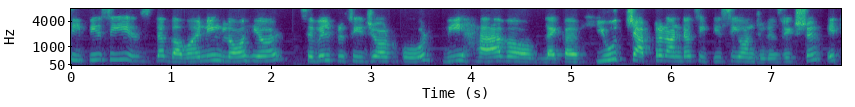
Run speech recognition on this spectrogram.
CPC is the governing law here. Civil Procedure Code. We have a like a huge chapter under CPC on jurisdiction. It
